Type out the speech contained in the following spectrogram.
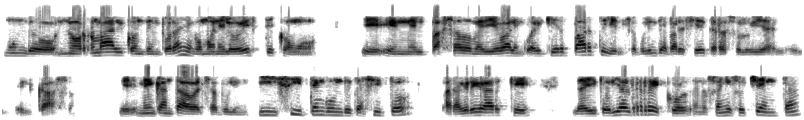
mundo normal, contemporáneo, como en el oeste, como eh, en el pasado medieval, en cualquier parte, y el Chapulín te aparecía y te resolvía el, caso. Eh, me encantaba el Chapulín. Y sí, tengo un detallito para agregar que la editorial Record en los años 80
